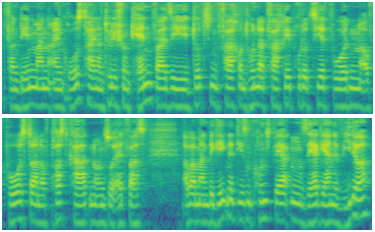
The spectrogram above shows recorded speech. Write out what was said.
von denen man einen Großteil natürlich schon kennt, weil sie dutzendfach und hundertfach reproduziert wurden auf Postern, auf Postkarten und so etwas. Aber man begegnet diesen Kunstwerken sehr gerne wieder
